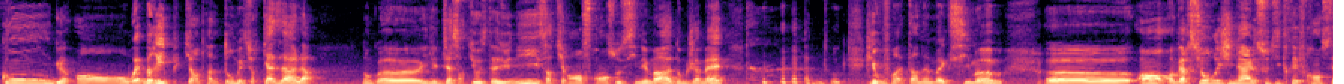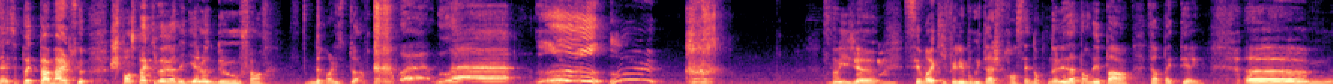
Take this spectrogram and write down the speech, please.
Kong en web rip qui est en train de tomber sur Casa. Donc euh, il est déjà sorti aux États-Unis, il sortira en France au cinéma, donc jamais. donc ils vont attendre un maximum. Euh, en, version originale, sous-titré français, ça peut être pas mal parce que je pense pas qu'il va y avoir des dialogues de ouf hein, dans l'histoire. oui, c'est moi qui fais les bruitages français, donc ne les attendez pas, hein. ça va pas être terrible. Euh...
